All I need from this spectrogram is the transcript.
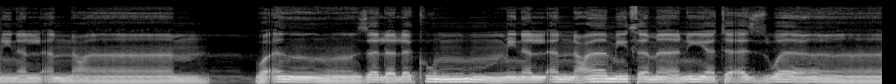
من الأنعام. وأنزل لكم من الأنعام ثمانية أزواج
